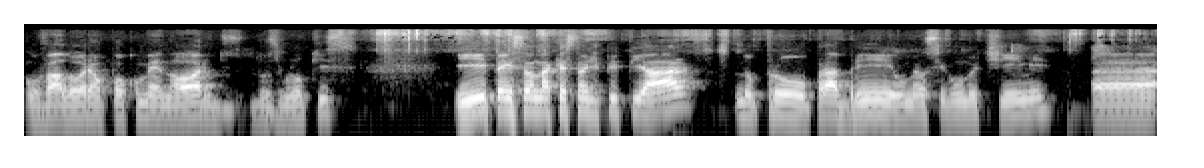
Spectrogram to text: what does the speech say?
o valor é um pouco menor dos rookies. E pensando na questão de PPR, para abrir o meu segundo time, uh,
